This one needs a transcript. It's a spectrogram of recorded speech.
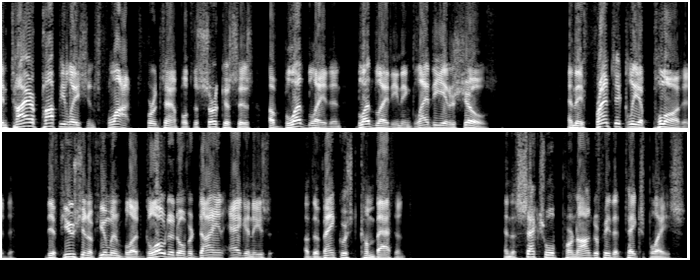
entire populations flocked, for example, to circuses of bloodletting, bloodletting and gladiator shows. And they frantically applauded the effusion of human blood, gloated over dying agonies of the vanquished combatant and the sexual pornography that takes place.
